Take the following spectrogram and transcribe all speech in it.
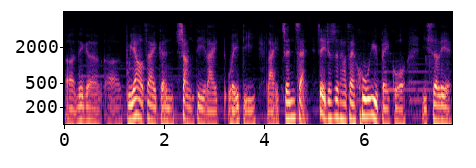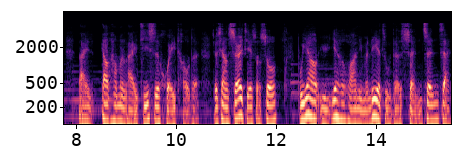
呃那个呃不要再跟上帝来为敌来征战。这也就是他在呼吁北国以色列来要他们来及时回头的。就像十二节所说，不要与耶和华你们列祖的神征战，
